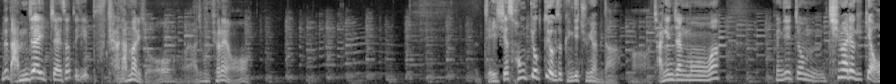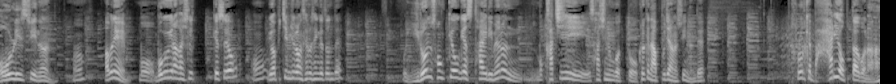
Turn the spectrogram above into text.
근데 남자 입장에서 도 이게 불편하단 말이죠. 아주 불편해요. 제이 씨의 성격도 여기서 굉장히 중요합니다. 어, 장인 장모와 굉장히 좀 친화력 있게 어울릴 수 있는 어? 아버님 뭐 목욕이나 가실겠어요? 어? 옆에 찜질방 새로 생겼던데? 뭐 이런 성격의 스타일이면은 뭐 같이 사시는 것도 그렇게 나쁘지 않을 수 있는데 별로 그렇게 말이 없다거나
